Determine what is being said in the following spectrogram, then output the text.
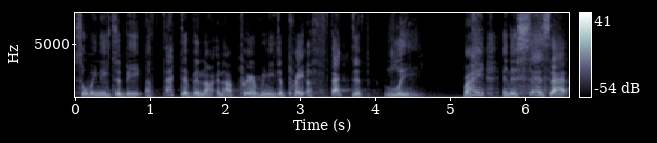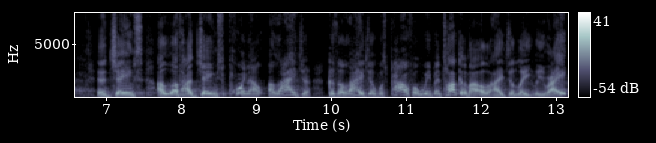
So, we need to be effective in our, in our prayer. We need to pray effectively, right? And it says that and James, I love how James point out Elijah, because Elijah was powerful. We've been talking about Elijah lately, right?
